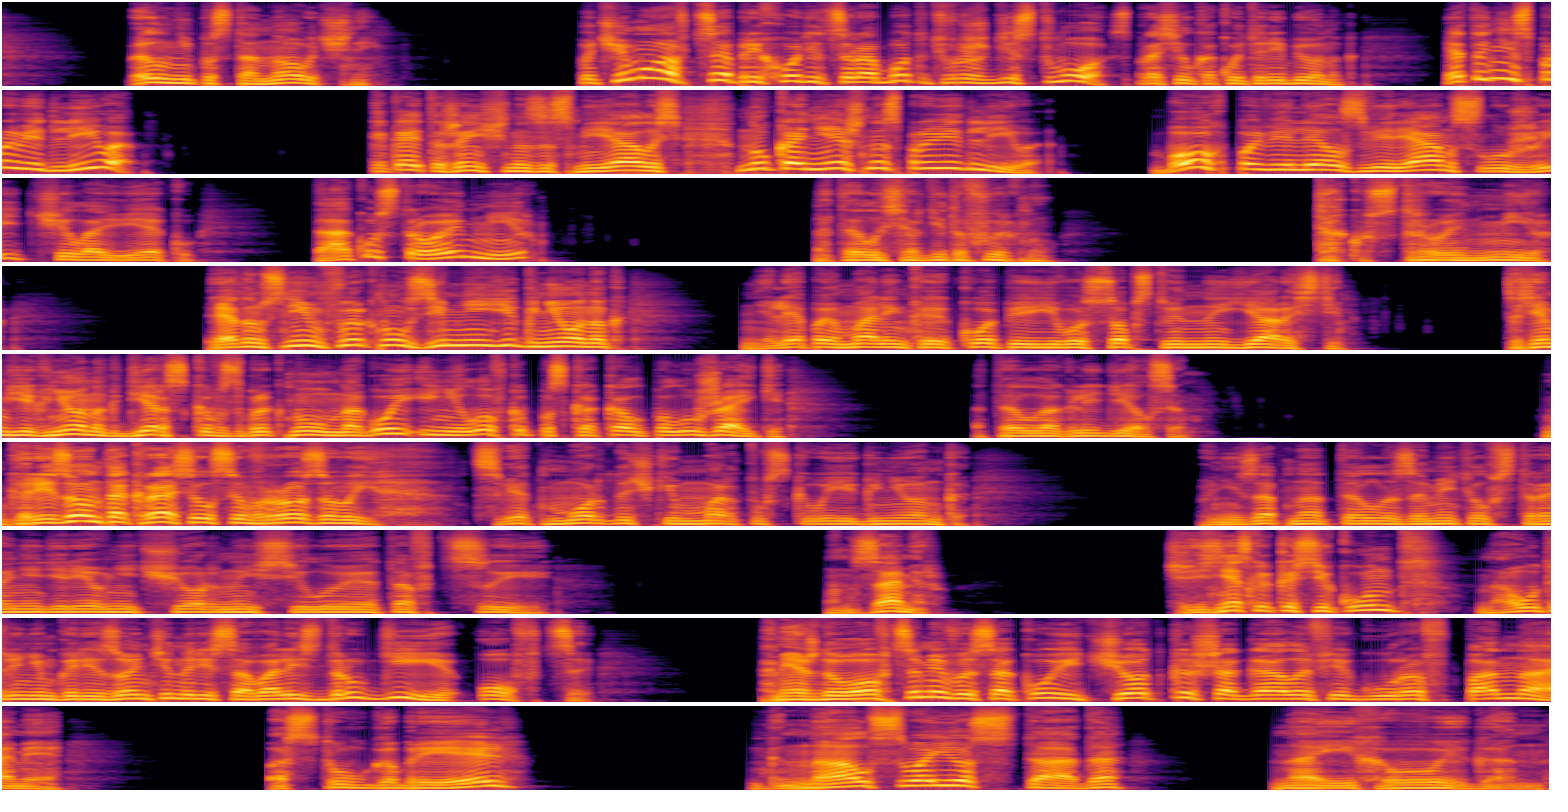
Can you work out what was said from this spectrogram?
был непостановочный. «Почему овце приходится работать в Рождество?» — спросил какой-то ребенок. «Это несправедливо». Какая-то женщина засмеялась. Ну, конечно, справедливо. Бог повелел зверям служить человеку. Так устроен мир. Отелло сердито фыркнул. Так устроен мир. Рядом с ним фыркнул зимний ягненок, нелепая маленькая копия его собственной ярости. Затем ягненок дерзко взбрыкнул ногой и неловко поскакал по лужайке. Отелло огляделся. Горизонт окрасился в розовый цвет мордочки мартовского ягненка. Внезапно Отелло заметил в стороне деревни черный силуэт овцы. Он замер. Через несколько секунд на утреннем горизонте нарисовались другие овцы. А между овцами высоко и четко шагала фигура в панаме. Пастух Габриэль гнал свое стадо на их выгон.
